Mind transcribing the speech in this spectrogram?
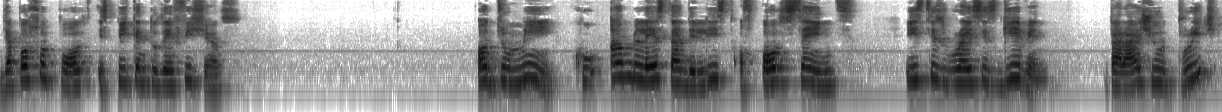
The Apostle Paul is speaking to the Ephesians. Unto me, who am less than the least of all saints, is this grace is given, that I should preach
